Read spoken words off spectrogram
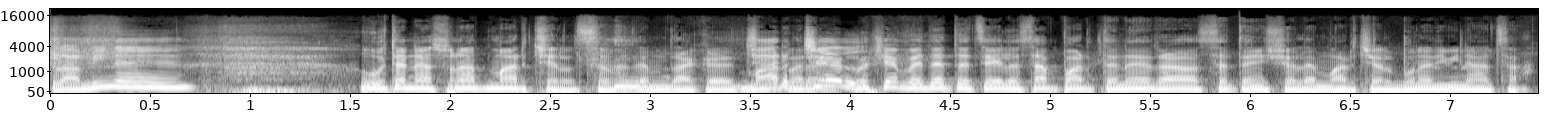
La mine... Uite, ne-a sunat Marcel să vedem dacă... Ce Marcel! părere- Cu ce vedetă ți-ai lăsat partenera să te înșele, Marcel? Bună dimineața!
